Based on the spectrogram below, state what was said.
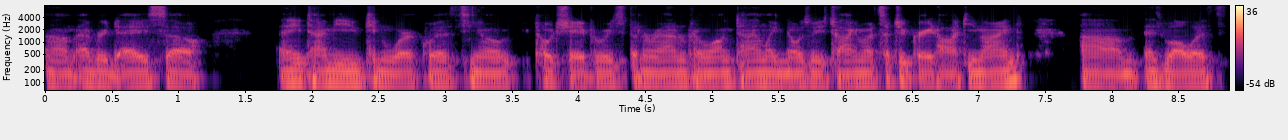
um, every day. So anytime you can work with, you know, Coach Schafer, who's been around for a long time, like knows what he's talking about, such a great hockey mind. Um, as well with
